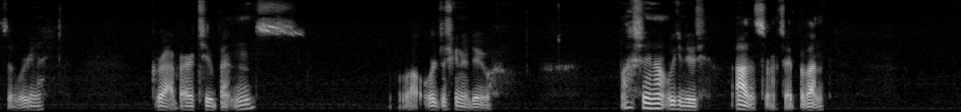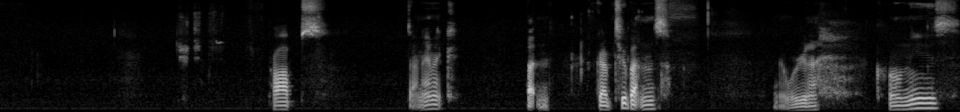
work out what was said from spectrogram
So we're gonna grab our two buttons. Well, we're just gonna do. Actually, no, we can do. Ah, oh, that's the wrong type of button. Props, dynamic, button. Grab two buttons, and we're gonna clone these.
